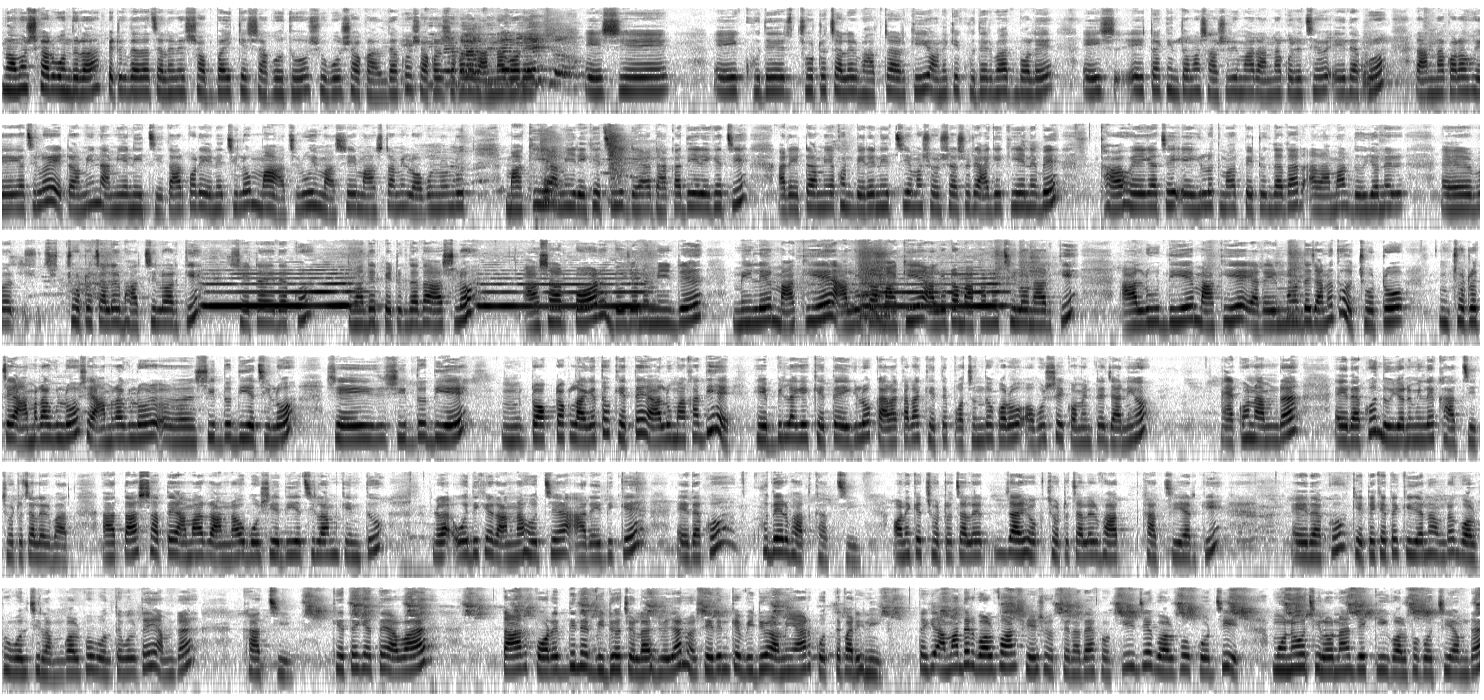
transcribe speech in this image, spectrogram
নমস্কার বন্ধুরা পেটুক দাদা চ্যানেলের সবাইকে স্বাগত শুভ সকাল। দেখো সকাল সকালে রান্নাঘরে এসে এই খুদের ছোট চালের ভাতটা আর কি অনেকে খুদের ভাত বলে। এই এইটা কিন্তু আমার শাশুড়ি মা রান্না করেছে। এই দেখো, রান্না করা হয়ে গেছিল, এটা আমি নামিয়ে নিচ্ছি। তারপরে এনেছিল মাছ, রুই মাছ। সেই মাছটা আমি লবণ হলুদ মাখিয়ে আমি রেখেছি ঢাকা দিয়ে রেখেছি। আর এটা আমি এখন বেড়ে নিচ্ছি, আমার শ্বশুর শাশুড়ি আগে খেয়ে নেবে। খাওয়া হয়ে গেছে, এইগুলো তোমার পেটুক দাদার। আর আমার দুইজনের ছোট চালের ভাত ছিল আর কি। সেটাই দেখো, তোমাদের পেটুক দাদা আসলো। আসার পর দুজনে মিলে মিলে মাখিয়ে, আলুটা মাখিয়ে, আলুটা মাখানো ছিল না আর কি। আলু দিয়ে মাখিয়ে, আর এর মধ্যে জানো তো, ছোটো ছোটো যে আমড়াগুলো, সে আমড়াগুলো সিদ্ধ দিয়েছিল। সেই সিদ্ধ দিয়ে টক টক লাগে তো খেতে, আলু মাখা দিয়ে হেভি লাগে খেতে। এগুলো কারা কারা খেতে পছন্দ করো অবশ্যই কমেন্টে জানিও। এখন আমরা, এই দেখো দুজনে মিলে খাচ্ছি ছোট চালের ভাত। আর তার সাথে আমার রান্নাও বসিয়ে দিয়েছিলাম কিন্তু ওইদিকে রান্না হচ্ছে, আর এইদিকে এই দেখো খুদের ভাত খাচ্ছি। অনেকে ছোট চালের, যাই হোক, ছোট চালের ভাত খাচ্ছি আর কি। এই দেখো, খেতে খেতে কী যেন আমরা গল্প বলছিলাম। গল্প বলতে বলতেই আমরা খাচ্ছি। খেতে খেতে আবার তার পরের দিনের ভিডিও চলে আসবে, জানো? সেদিনকে ভিডিও আমি আর করতে পারিনি। তাই আমাদের গল্প আর শেষ হচ্ছে না। দেখো, কি যে গল্প করছি, মনেও ছিল না যে কি গল্প করছি আমরা।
